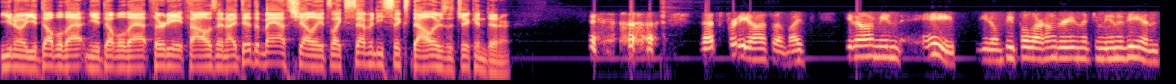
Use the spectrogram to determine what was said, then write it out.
you know, you double that and you double that, thirty eight thousand. I did the math, Shelly. It's like seventy six dollars a chicken dinner. That's pretty awesome. I, you know, I mean, hey, you know, people are hungry in the community, and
